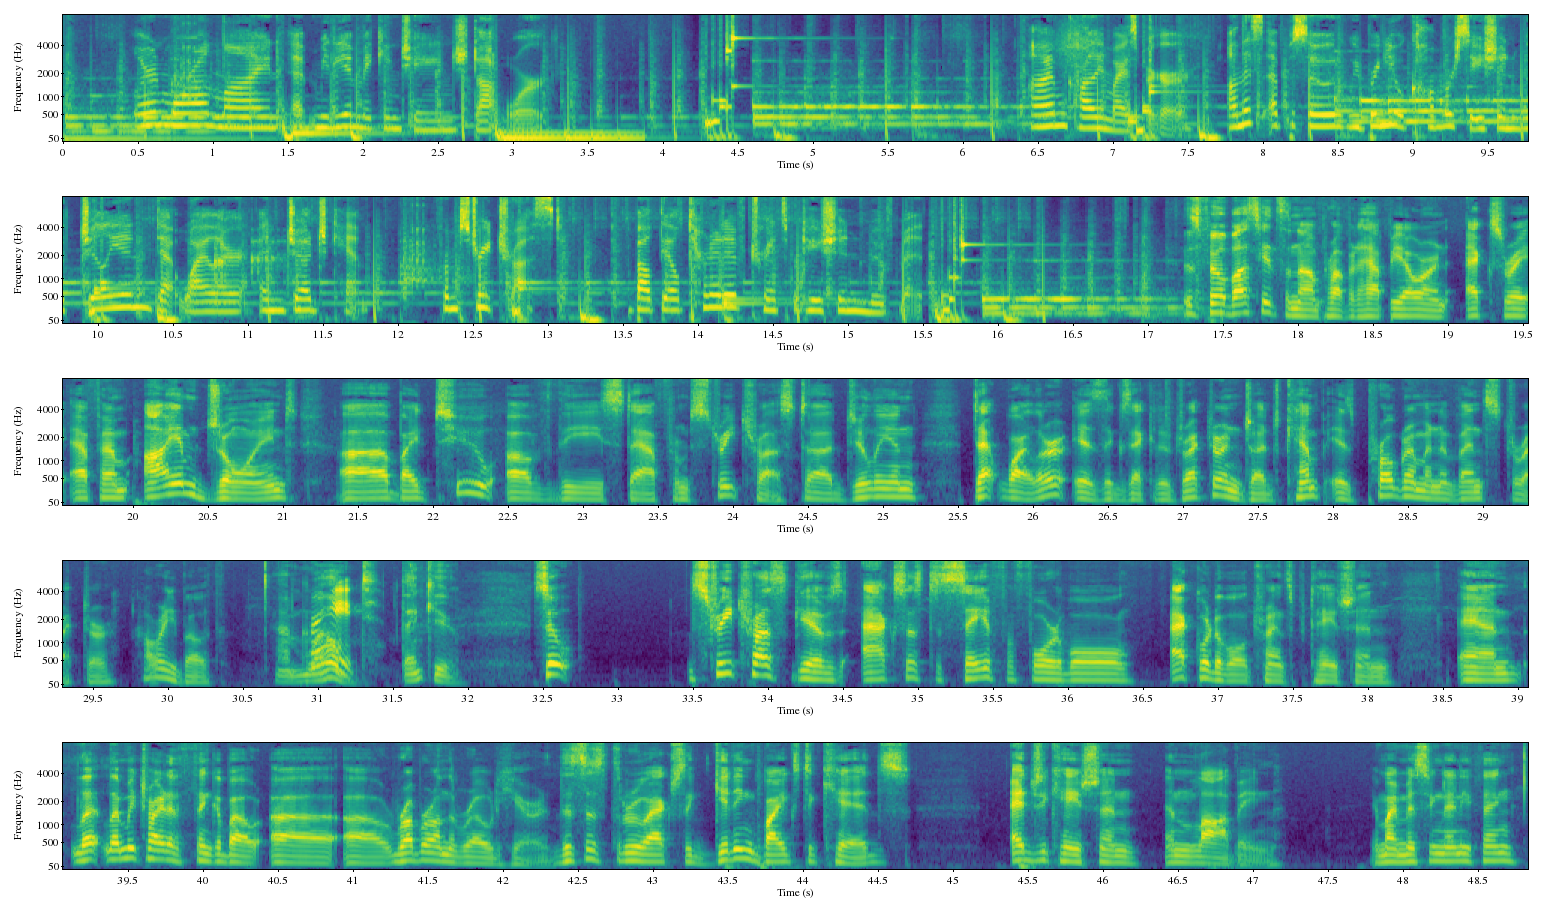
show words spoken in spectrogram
Learn more online at MediaMakingChange.org. I'm Carly Meisberger. On this episode, we bring you a conversation with Jillian Detweiler and Judge Kemp from Street Trust about the alternative transportation movement. This is Phil Bussey. It's the Nonprofit Happy Hour on X Ray FM. I am joined uh, by two of the staff from Street Trust. Uh, Jillian Detweiler is Executive Director, and Judge Kemp is Program and Events Director. How are you both? I'm Great. well. Thank you. So, Street Trust gives access to safe, affordable, equitable transportation. And let, let me try to think about uh, uh, rubber on the road here. This is through actually getting bikes to kids, education, and lobbying. Am I missing anything?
